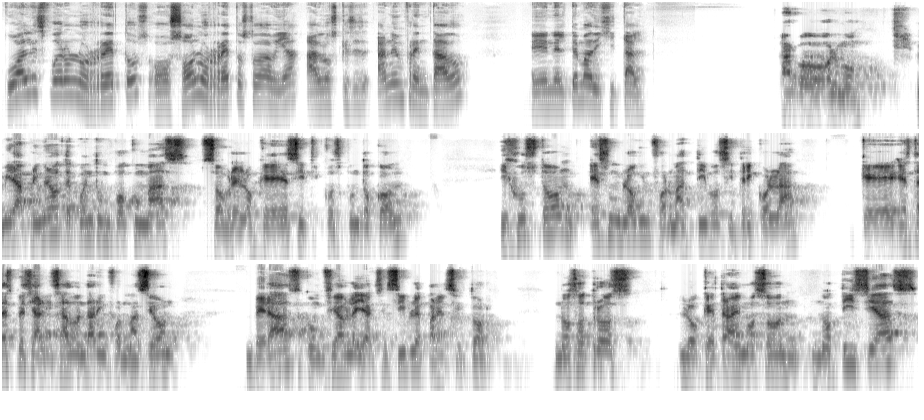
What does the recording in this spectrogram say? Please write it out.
cuáles fueron los retos o son los retos todavía a los que se han enfrentado en el tema digital. Claro, Olmo. Mira, primero te cuento un poco más sobre lo que es cítricos.com. Y justo es un blog informativo citrícola que está especializado en dar información veraz, confiable y accesible para el sector. Nosotros lo que traemos son noticias,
